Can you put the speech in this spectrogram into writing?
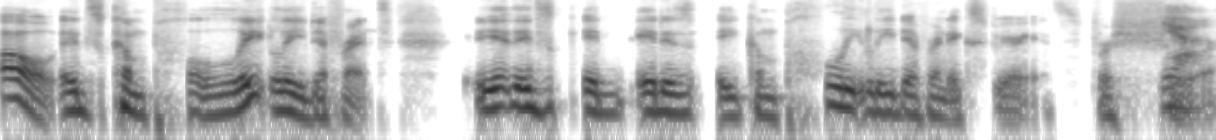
Oh, it's completely different. It, it's it, it is a completely different experience for sure. Yeah.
